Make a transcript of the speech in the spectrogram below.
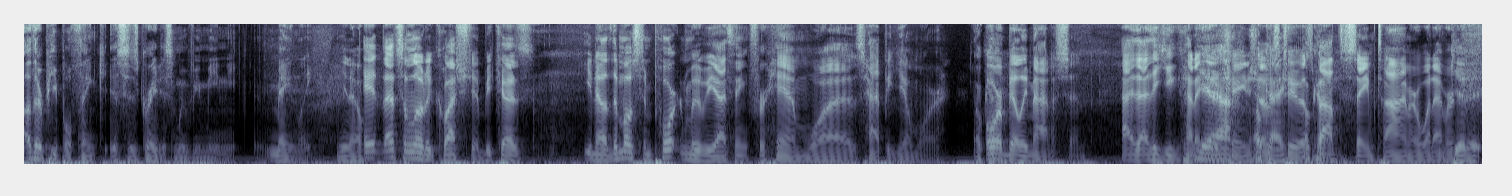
other people think is his greatest movie mainly, you know? it, that's a loaded question because you know the most important movie I think for him was Happy Gilmore Okay. or Billy Madison. I, I think you can kind of Yeah, interchange those okay, two. It's okay. about the same time or whatever. Get it.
